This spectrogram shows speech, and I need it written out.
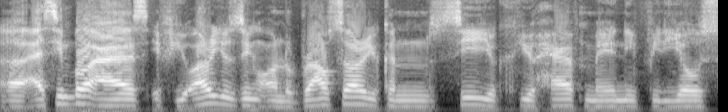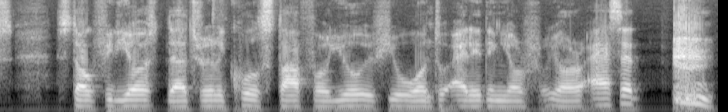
uh, as simple as if you are using on the browser you can see you, you have many videos stock videos that's really cool stuff for you if you want to editing your your asset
